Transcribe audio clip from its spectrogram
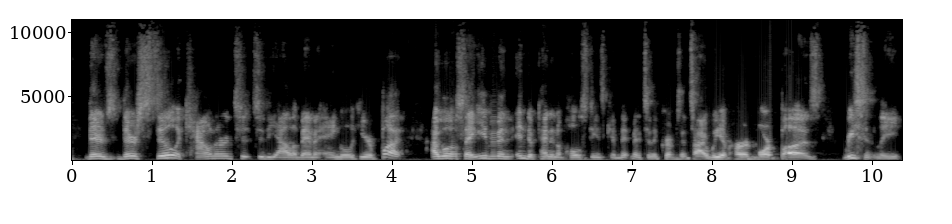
there's there's still a counter to, to the Alabama angle here, but I will say, even independent of Holstein's commitment to the Crimson Tide, we have heard more buzz recently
